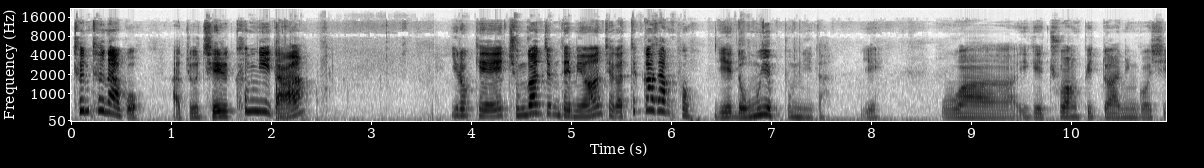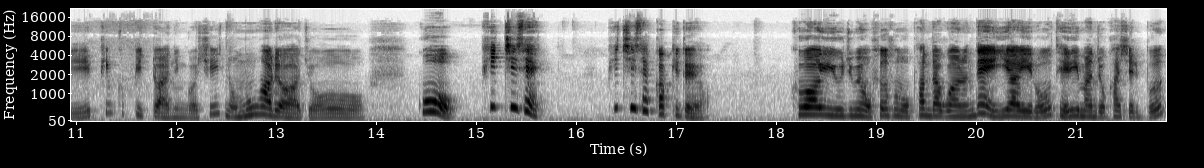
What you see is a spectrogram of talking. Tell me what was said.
튼튼하고 아주 제일 큽니다. 이렇게 중간쯤 되면 제가 특가 상품 얘 너무 예쁩니다. 예. 우와 이게 주황빛도 아닌 것이 핑크빛도 아닌 것이 너무 화려하죠. 꼭 피치색 피치색 같기도 해요. 그 아이 요즘에 없어서 못 판다고 하는데 이 아이로 대리 만족하실 분.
